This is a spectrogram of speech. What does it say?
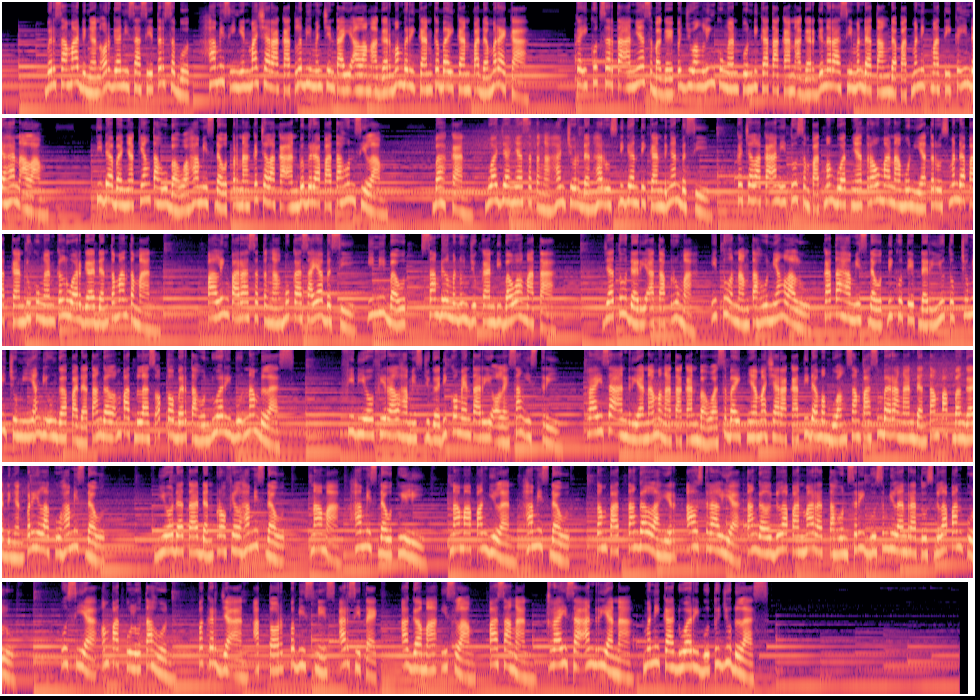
Bersama dengan organisasi tersebut, Hamis ingin masyarakat lebih mencintai alam agar memberikan kebaikan pada mereka. Keikutsertaannya sebagai pejuang lingkungan pun dikatakan agar generasi mendatang dapat menikmati keindahan alam. Tidak banyak yang tahu bahwa Hamis Daud pernah kecelakaan beberapa tahun silam. Bahkan, wajahnya setengah hancur dan harus digantikan dengan besi. Kecelakaan itu sempat membuatnya trauma namun ia terus mendapatkan dukungan keluarga dan teman-teman. Paling parah setengah muka saya besi, ini baut, sambil menunjukkan di bawah mata. Jatuh dari atap rumah, itu enam tahun yang lalu, kata Hamis Daud dikutip dari YouTube Cumi-Cumi yang diunggah pada tanggal 14 Oktober tahun 2016. Video viral Hamis juga dikomentari oleh sang istri. Raisa Andriana mengatakan bahwa sebaiknya masyarakat tidak membuang sampah sembarangan dan tampak bangga dengan perilaku Hamis Daud. Biodata dan profil Hamis Daud. Nama, Hamis Daud Willy. Nama panggilan, Hamis Daud. Tempat, tanggal lahir, Australia, tanggal 8 Maret tahun 1980. Usia, 40 tahun. Pekerjaan, aktor, pebisnis, arsitek. Agama, Islam. Pasangan, Raisa Andriana, menikah 2017.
